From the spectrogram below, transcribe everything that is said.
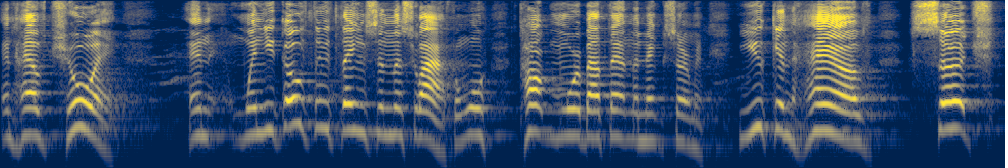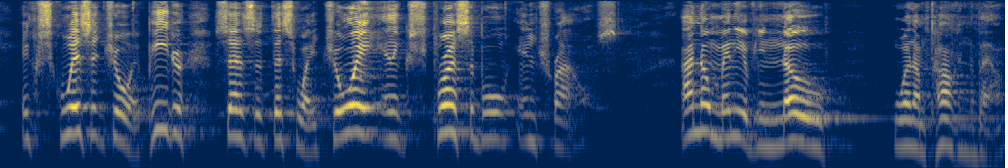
and have joy. And when you go through things in this life, and we'll talk more about that in the next sermon, you can have such exquisite joy. Peter says it this way joy inexpressible in trials. I know many of you know what I'm talking about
